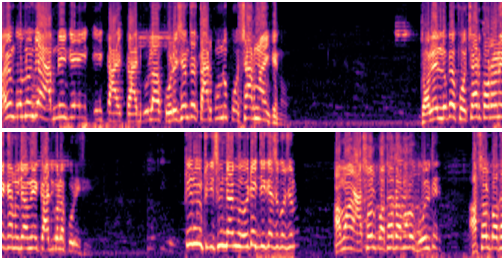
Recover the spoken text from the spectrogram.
আমি বললাম যে আপনি যে এই কাজগুলো করেছেন তো তার কোনো প্রচার নাই কেন? দলের লোকে প্রচার করে না কেন যে আমি এই কাজগুলো করেছি? কিন্তু কিছু না, আমি ওইটাই জিজ্ঞাসা করছিলাম। আমার আসল কথাটা আমাকে বলতে আসল কথা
